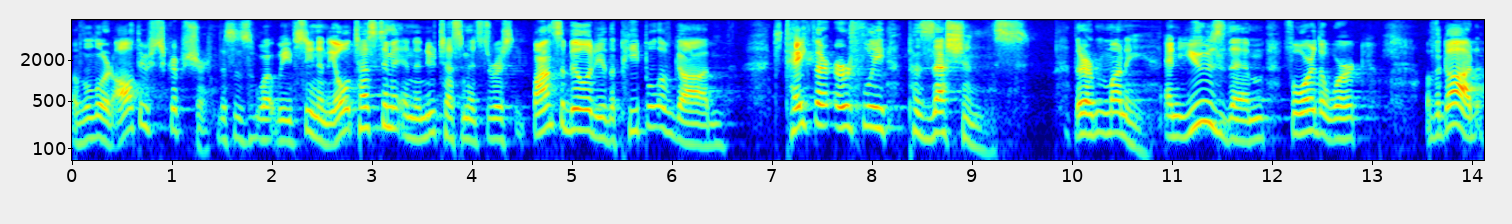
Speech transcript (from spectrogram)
of the Lord. All through Scripture, this is what we've seen in the Old Testament and the New Testament. It's the responsibility of the people of God to take their earthly possessions, their money, and use them for the work of the God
